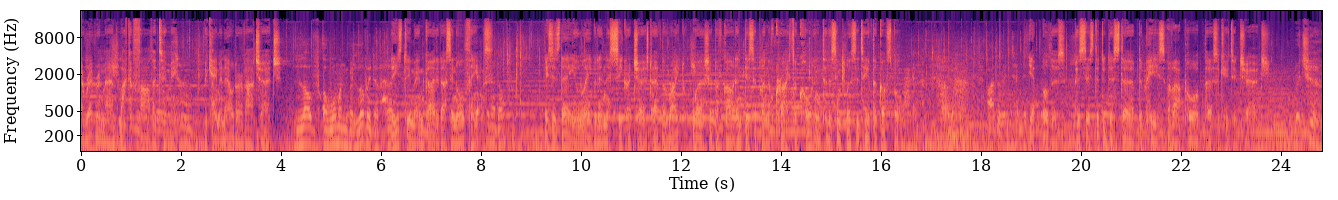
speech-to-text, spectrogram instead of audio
a reverend man like a father to me, became an elder of our church. love a woman beloved of her. These two men guided us in all things. It is they who labored in this secret church to have the right worship of God and discipline of Christ according to the simplicity of the gospel. Yet others persisted to disturb the peace of our poor persecuted church. return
